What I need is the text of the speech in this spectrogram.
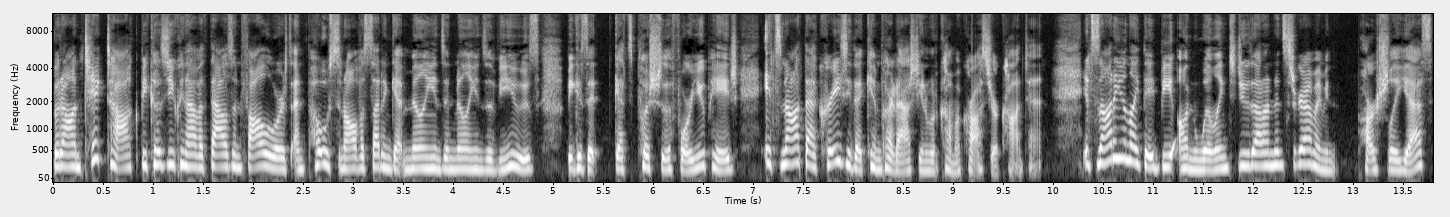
But on TikTok, because you can have a thousand followers and post and all of a sudden get millions and millions of views because it gets pushed to the For You page, it's not that crazy that Kim Kardashian would come across your content. It's not even like they'd be unwilling to do that on Instagram. I mean, partially, yes.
